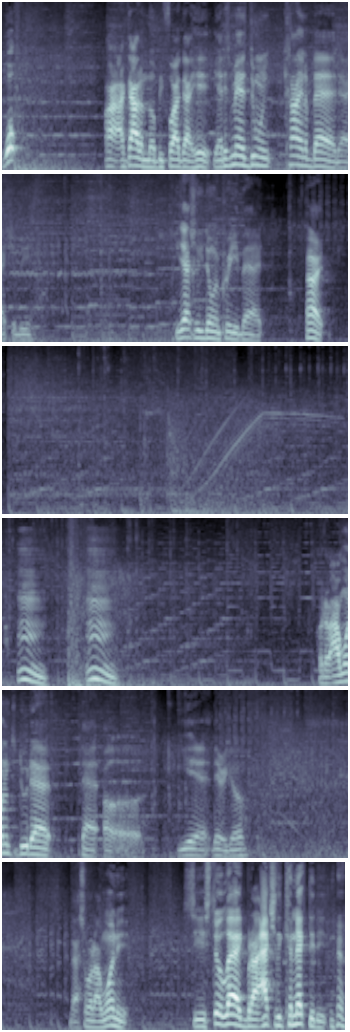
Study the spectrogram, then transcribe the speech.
Whoa. Alright, I got him, though, before I got hit. Yeah, this man's doing kind of bad, actually. He's actually doing pretty bad. Alright. Mmm. Mmm. Hold on, I want him to do that, that, uh, yeah, there we go. That's what I wanted. See, it still lagged, but I actually connected it.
